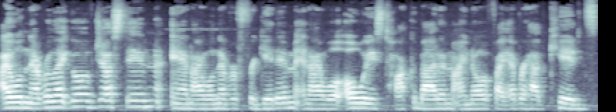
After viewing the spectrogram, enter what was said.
I will never let go of Justin, and I will never forget him, and I will always talk about him. I know if I ever have kids,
